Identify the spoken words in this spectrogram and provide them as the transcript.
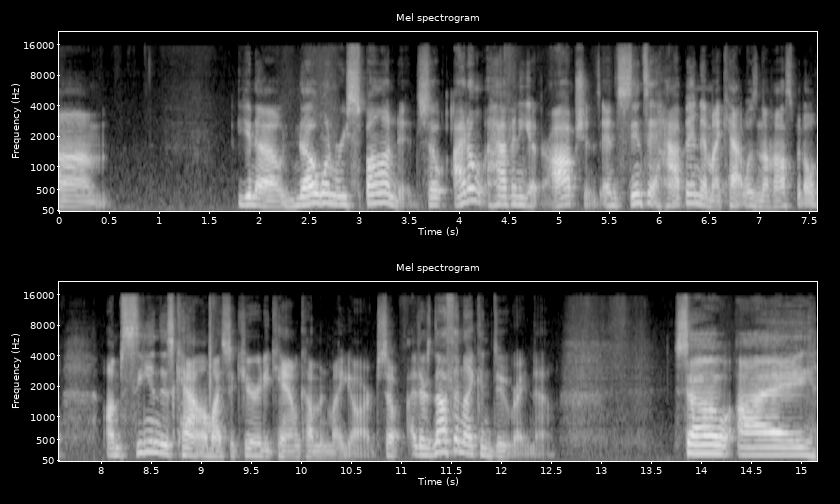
um, you know, no one responded. So I don't have any other options. And since it happened and my cat was in the hospital, I'm seeing this cat on my security cam come in my yard. So there's nothing I can do right now. So I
